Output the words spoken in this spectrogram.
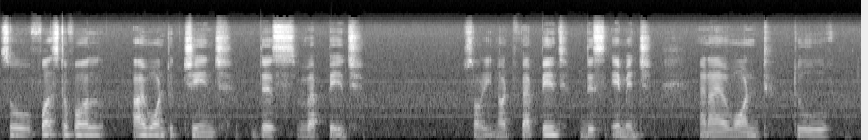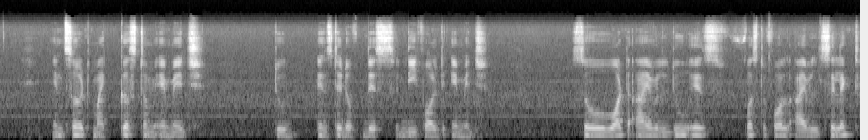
So first of all I want to change this web page sorry not web page this image. And I want to insert my custom image to instead of this default image. So what I will do is first of all I will select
